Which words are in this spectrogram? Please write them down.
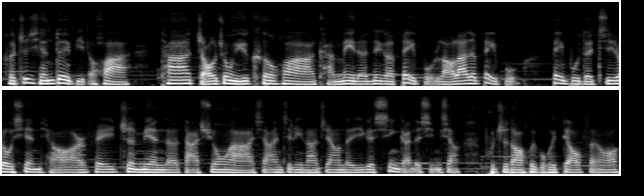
和之前对比的话，他着重于刻画坎妹的那个背部，劳拉的背部，背部的肌肉线条，而非正面的大胸啊，像安吉丽娜这样的一个性感的形象，不知道会不会掉粉哦。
